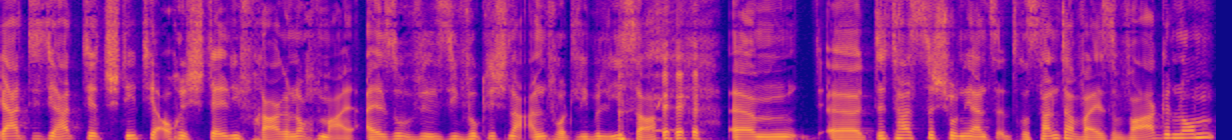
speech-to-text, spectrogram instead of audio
Ja, die, die hat, jetzt steht hier auch, ich stelle die Frage nochmal. Also will sie wirklich eine Antwort. Liebe Lisa, ähm, äh, das hast du schon ganz interessanterweise wahrgenommen.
